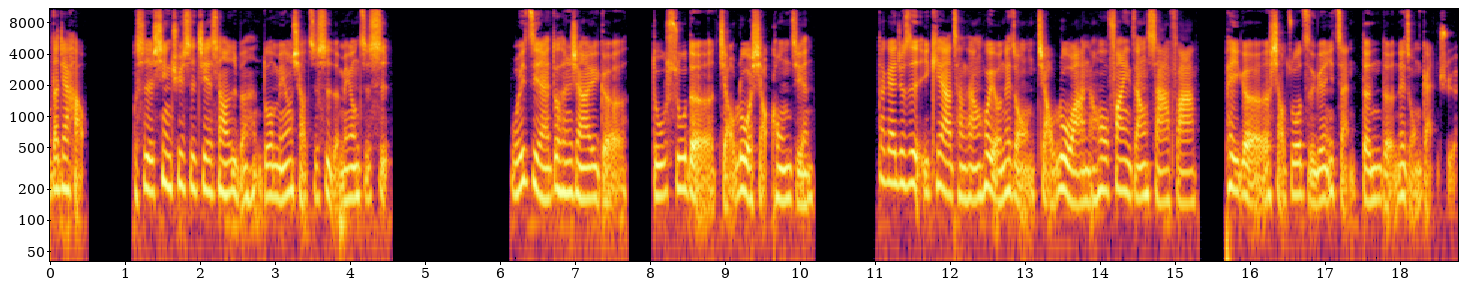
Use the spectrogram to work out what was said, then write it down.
大家好，我是兴趣是介绍日本很多没用小知识的没用知识。我一直以来都很想要一个读书的角落小空间，大概就是 IKEA 常常会有那种角落啊，然后放一张沙发，配一个小桌子跟一盏灯的那种感觉。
